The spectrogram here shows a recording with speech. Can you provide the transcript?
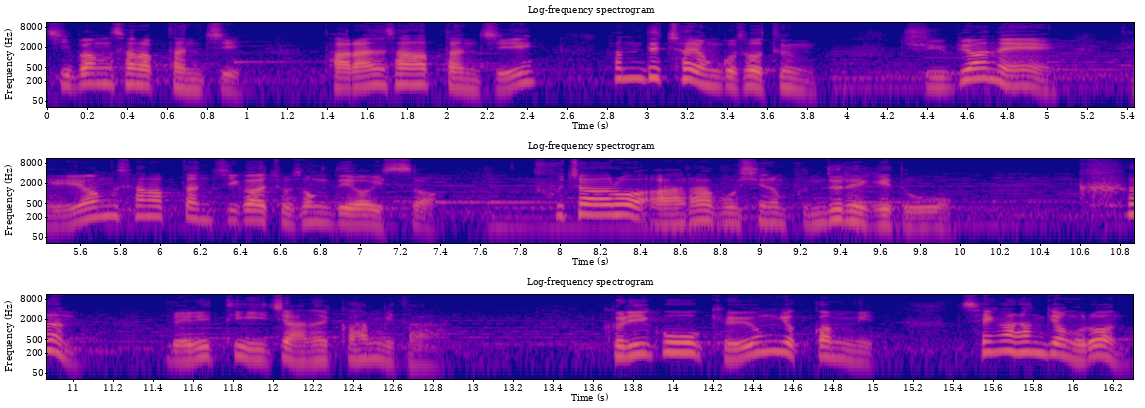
지방산업단지, 바란산업단지, 현대차 연구소 등 주변에 대형 산업단지가 조성되어 있어 투자로 알아보시는 분들에게도 큰 메리트이지 않을까 합니다. 그리고 교육 여건 및 생활 환경으론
